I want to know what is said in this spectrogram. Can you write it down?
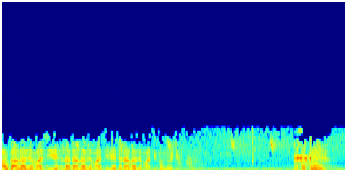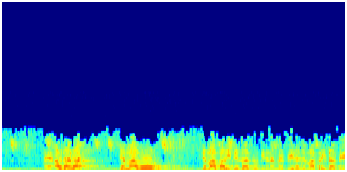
အောက်တန်းသားဇမရှိတယ်အလတ်တန်းသားဇမရှိတယ်အထက်တန်းသားဇမရှိ၃မျိုးရှိတယ် အဲအောက်တန်းသာဇမကိုဇမပါရိသစ္စာဆိုပြီးနာမည်ပေးတာဇမပရိသတ်ပဲ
